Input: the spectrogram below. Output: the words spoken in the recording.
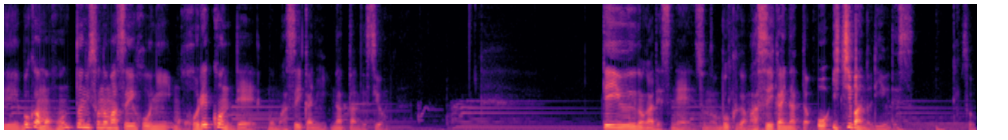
で僕はもう本当にその麻酔法にもう惚れ込んでもう麻酔科になったんですよ。っていうのがですねその僕が麻酔科になったお一番の理由です。そう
